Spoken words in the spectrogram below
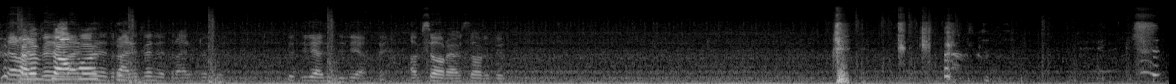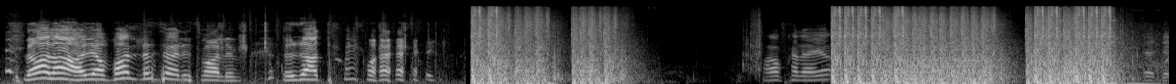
كلام تعمل. راح نفند راح نفند سجل يا سجل يا ام سوري ام سوري دود لا لا اليابان لا تسوي لي سوالف رجعت أمك عارف خلايا قتلته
